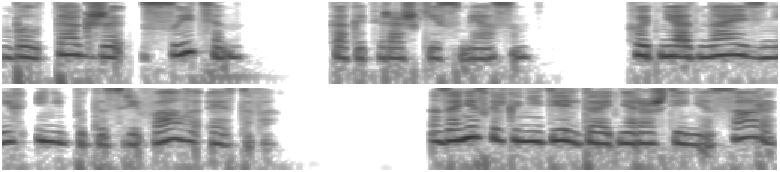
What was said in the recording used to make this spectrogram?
был так же сытен, как и пирожки с мясом, хоть ни одна из них и не подозревала этого. За несколько недель до дня рождения Сары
